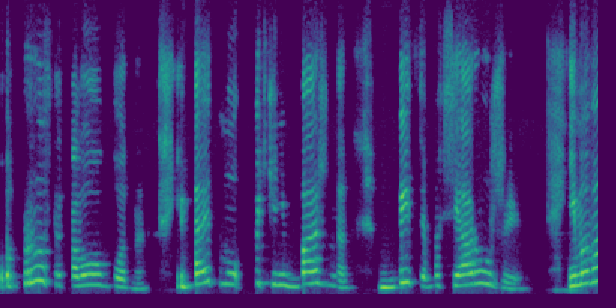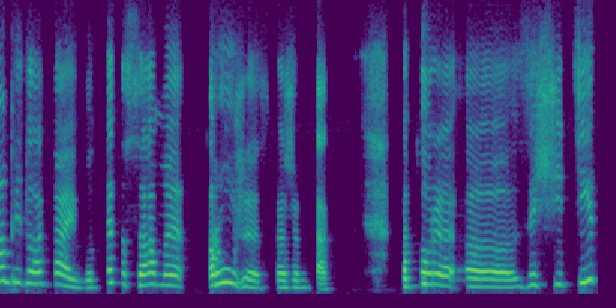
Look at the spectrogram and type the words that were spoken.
вот просто кого угодно. И поэтому очень важно быть во всеоружии. И мы вам предлагаем вот это самое оружие, скажем так, которое э, защитит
